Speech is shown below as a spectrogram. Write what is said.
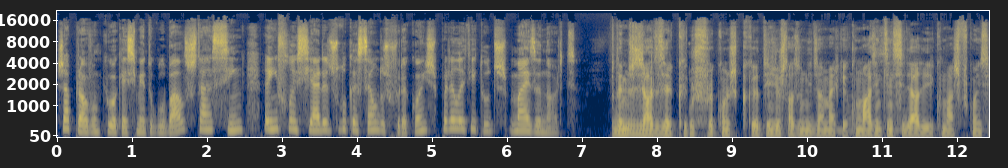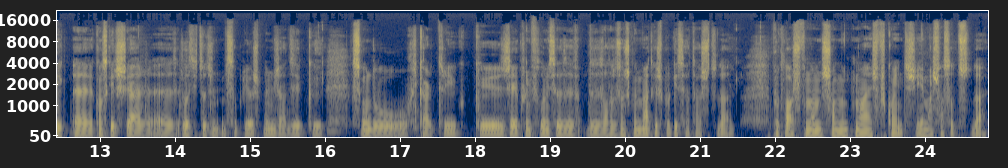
já provam que o aquecimento global está, assim, a influenciar a deslocação dos furacões para latitudes mais a norte. Podemos já dizer que os furacões que atingem os Estados Unidos da América com mais intensidade e com mais frequência a conseguir chegar a latitudes superiores, podemos já dizer que, segundo o Ricardo Trigo, que já é por influência das alterações climáticas, porque isso já está estudado. Porque lá os fenómenos são muito mais frequentes e é mais fácil de estudar.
